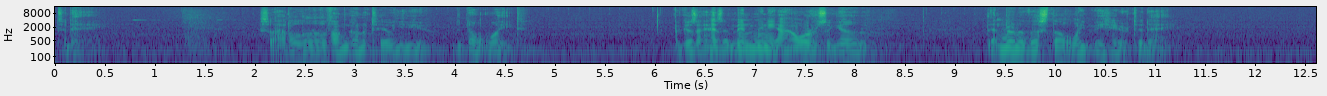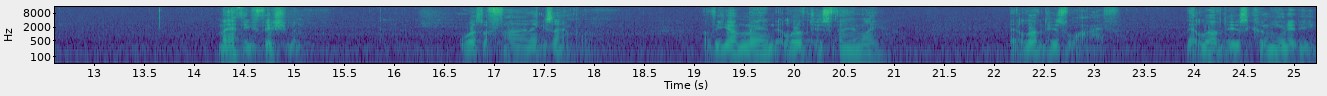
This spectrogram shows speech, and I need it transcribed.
today. So out of love, I'm going to tell you that don't wait. because it hasn't been many hours ago that none of us thought we'd be here today. Matthew Fishman was a fine example of a young man that loved his family, that loved his wife, that loved his community,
